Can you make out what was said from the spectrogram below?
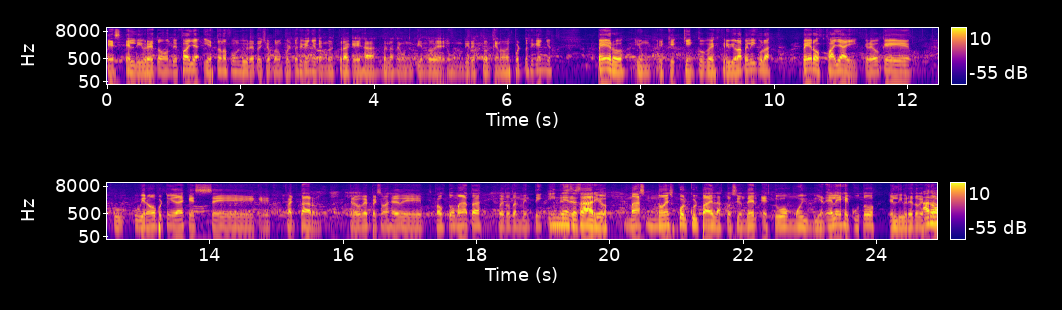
Es el libreto donde falla y esto no fue un libreto hecho por un puertorriqueño que es nuestra queja, ¿verdad? Según entiendo, es un director que no es puertorriqueño, pero y un, que- quien escribió la película, pero falla ahí. Creo que hu- hubieron oportunidades que se que faltaron. Creo que el personaje de Fausto Mata fue totalmente innecesario. Innecesario. Más no es por culpa de la actuación de él, estuvo muy bien. Él ejecutó el libreto que Ah, estaba.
